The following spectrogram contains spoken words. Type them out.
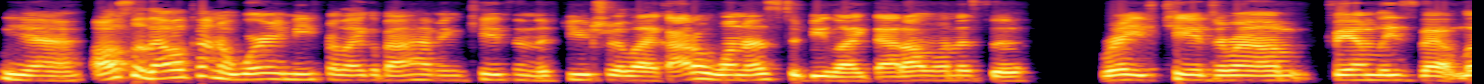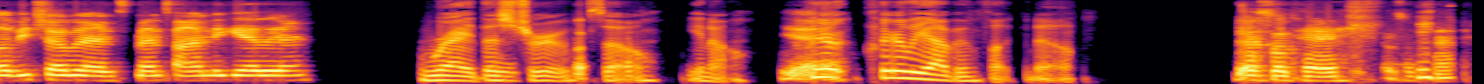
Yeah. Also, that would kind of worry me for like about having kids in the future. Like, I don't want us to be like that. I want us to raise kids around families that love each other and spend time together. Right, that's true. So, you know, Yeah. clear- clearly I've been fucking up. That's okay. That's okay.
